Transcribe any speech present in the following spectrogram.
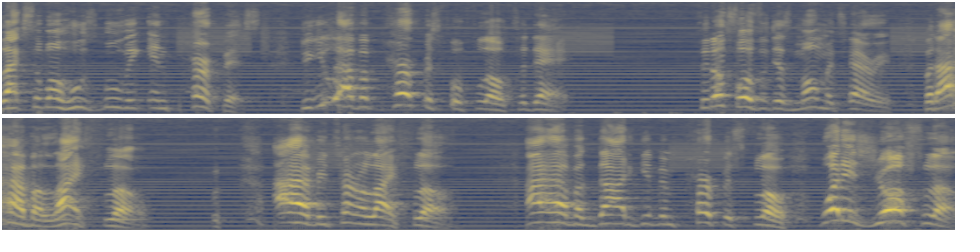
like someone who's moving in purpose. Do you have a purposeful flow today? See, those flows are just momentary, but I have a life flow. I have eternal life flow. I have a God given purpose flow. What is your flow?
